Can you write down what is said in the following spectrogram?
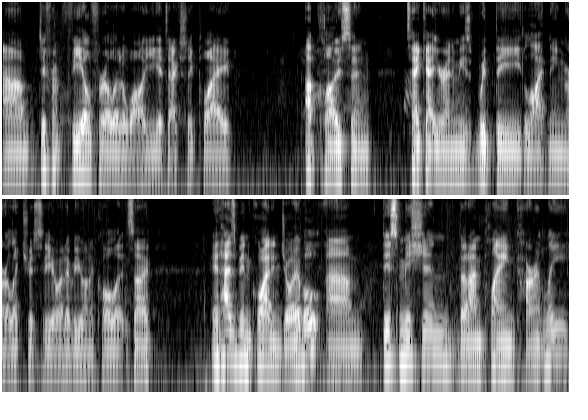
um, different feel for a little while. You get to actually play up close and take out your enemies with the lightning or electricity or whatever you want to call it. So it has been quite enjoyable. Um, this mission that I'm playing currently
